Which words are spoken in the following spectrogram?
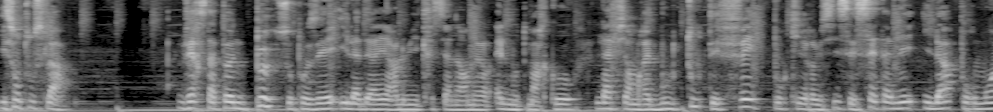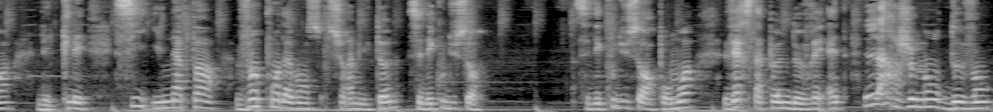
ils sont tous là. Verstappen peut s'opposer, il a derrière lui Christian Horner, Helmut Marko, la firme Red Bull, tout est fait pour qu'il réussisse et cette année, il a pour moi les clés. Si il n'a pas 20 points d'avance sur Hamilton, c'est des coups du sort. C'est des coups du sort. Pour moi, Verstappen devrait être largement devant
